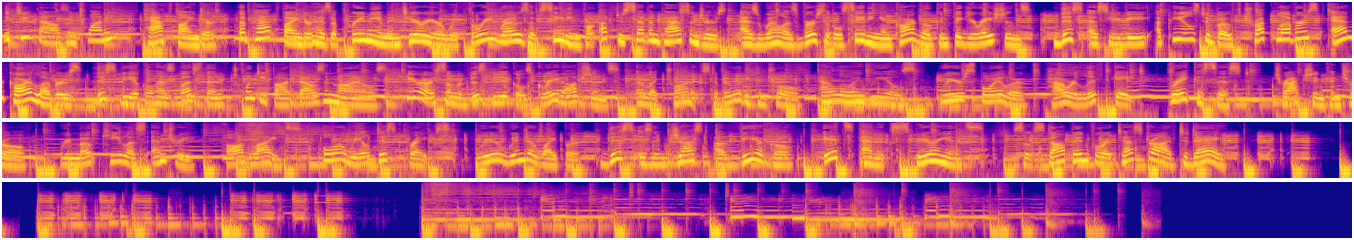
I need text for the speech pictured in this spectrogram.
The 2020 Pathfinder. The Pathfinder has a premium interior with three rows of seating for up to seven passengers, as well as versatile seating and cargo configurations. This SUV appeals to both truck lovers and car lovers. This vehicle has less than 25,000 miles. Here are some of this vehicle's great options. Electronic stability control, alloy wheels, rear spoiler, power lift gate, brake assist, traction control, remote keyless entry, fog lights, four-wheel disc brakes, rear window wiper. This isn't just a vehicle, it's an experience. So stop in for a test drive today.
